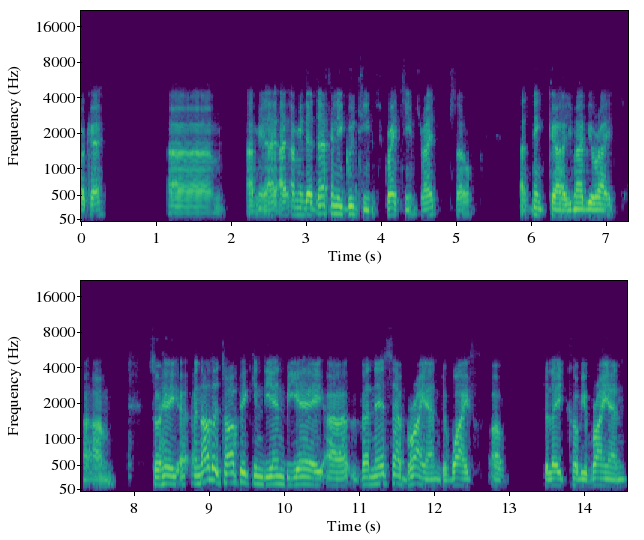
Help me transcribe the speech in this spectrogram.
Okay. Um, I mean, I, I mean, they're definitely good teams, great teams, right? So I think uh, you might be right. Um, so, hey, another topic in the NBA, uh, Vanessa Bryant, the wife of the late Kobe Bryant,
